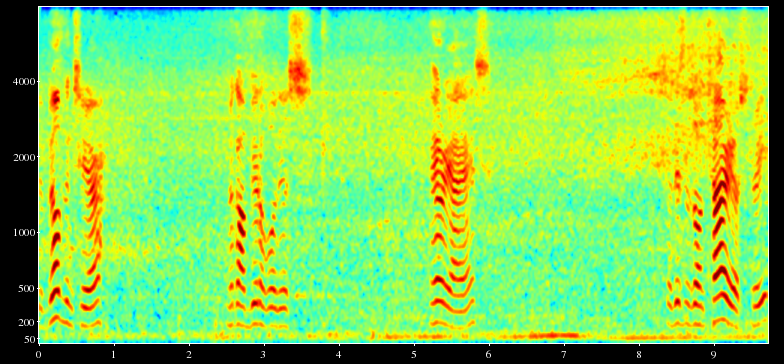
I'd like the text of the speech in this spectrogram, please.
the buildings here look how beautiful this area is so this is Ontario Street.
